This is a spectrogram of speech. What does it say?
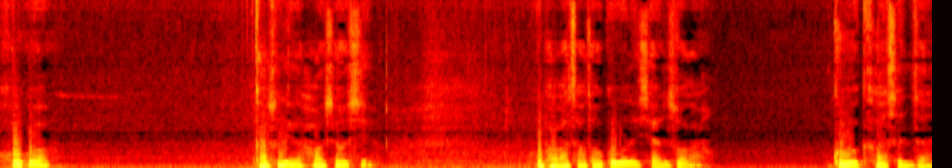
火锅，告诉你个好消息，我爸爸找到哥哥的线索了，哥哥去深圳。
